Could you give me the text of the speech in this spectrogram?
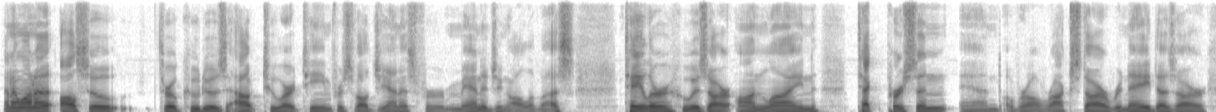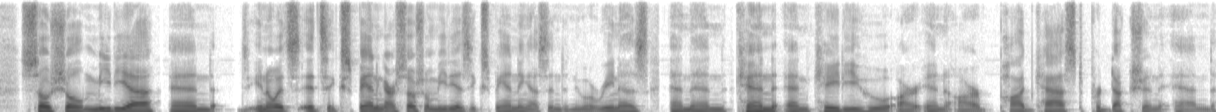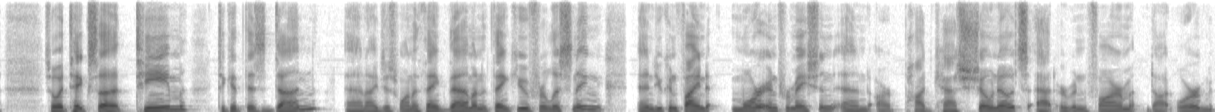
And I want to also throw kudos out to our team. First of all, Janis for managing all of us, Taylor, who is our online tech person and overall rock star. Renee does our social media and you know it's it's expanding our social media is expanding us into new arenas. And then ken and katie who are in our podcast production end. So it takes a team to get this done. And i just want to thank them and thank you for listening. And you can find more information and our podcast show notes at urbanfarm.org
